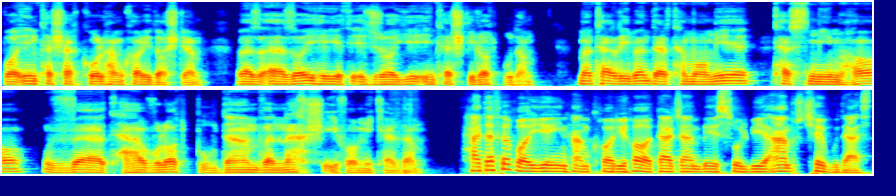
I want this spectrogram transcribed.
با این تشکل همکاری داشتم و از اعضای هیئت اجرایی این تشکیلات بودم. من تقریبا در تمامی تصمیم ها و تحولات بودم و نقش ایفا می کردم هدف قایی این همکاری ها در جنبه صلبی امر چه بوده است؟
